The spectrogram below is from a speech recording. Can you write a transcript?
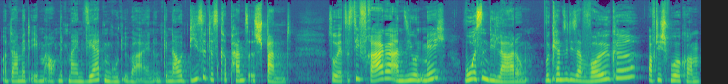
und damit eben auch mit meinen Werten gut überein. Und genau diese Diskrepanz ist spannend. So, jetzt ist die Frage an Sie und mich, wo ist denn die Ladung? Wo können Sie dieser Wolke auf die Spur kommen?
